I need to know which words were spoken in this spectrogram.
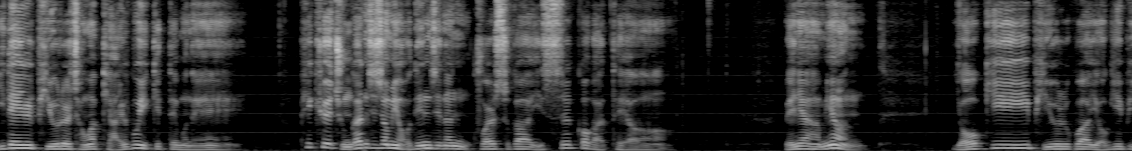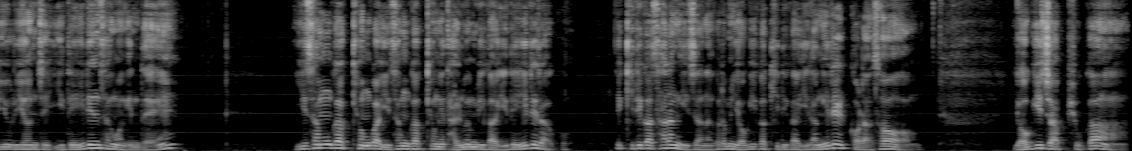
2대1 비율을 정확히 알고 있기 때문에 PQ의 중간 지점이 어딘지는 구할 수가 있을 것 같아요. 왜냐하면 여기 비율과 여기 비율이 현재 2대1인 상황인데 이 삼각형과 이 삼각형의 닮은 비가 2대1이라고 이 길이가 4랑 2잖아. 그러면 여기가 길이가 2랑 1일 거라서 여기 좌표가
